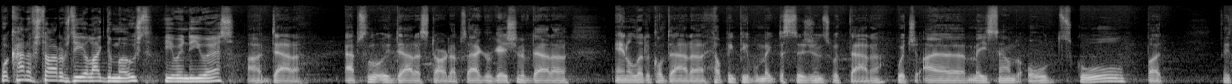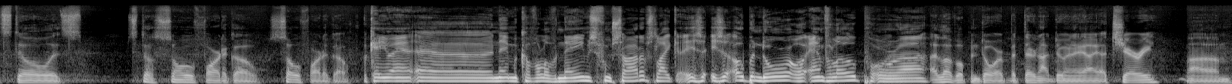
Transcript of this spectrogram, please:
What kind of startups do you like the most here in the US? Uh, data, absolutely data startups, aggregation of data, analytical data, helping people make decisions with data, which uh, may sound old school, but it's still it's still so far to go, so far to go. Can you uh, uh, name a couple of names from startups? Like, is, is it Opendoor or Envelope or? Uh, I love Opendoor, but they're not doing AI. Uh, Cherre, um,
